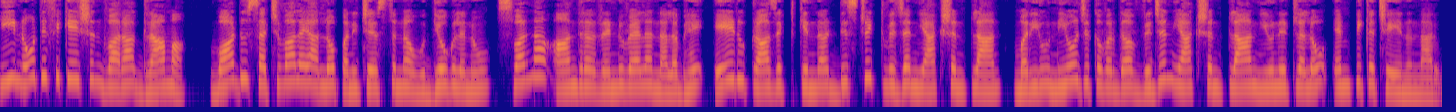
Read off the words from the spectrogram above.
ఈ నోటిఫికేషన్ ద్వారా గ్రామ వార్డు సచివాలయాల్లో పనిచేస్తున్న ఉద్యోగులను స్వర్ణ ఆంధ్ర రెండు వేల నలభై ఏడు ప్రాజెక్ట్ కింద డిస్ట్రిక్ట్ విజన్ యాక్షన్ ప్లాన్ మరియు నియోజకవర్గ విజన్ యాక్షన్ ప్లాన్ యూనిట్లలో ఎంపిక చేయనున్నారు.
